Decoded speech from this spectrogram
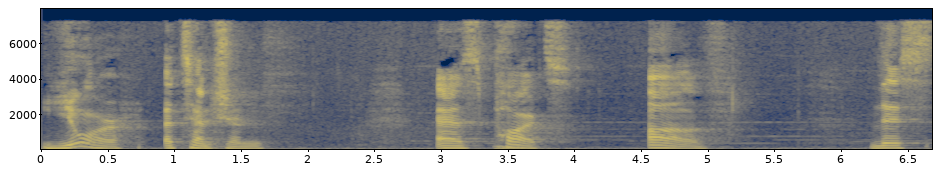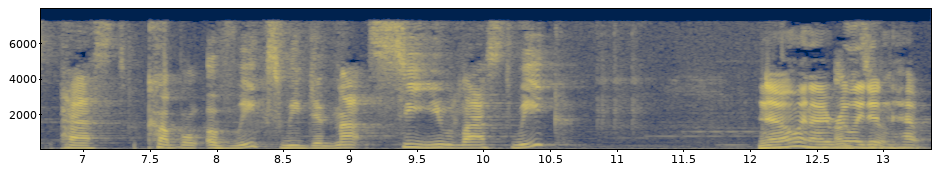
your attention as part of this past couple of weeks? We did not see you last week. No, and I really Until- didn't have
